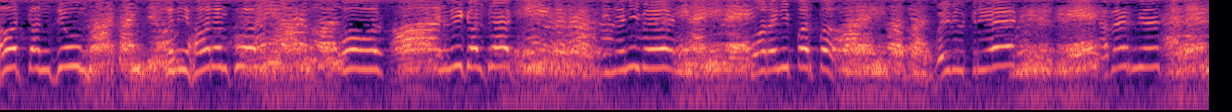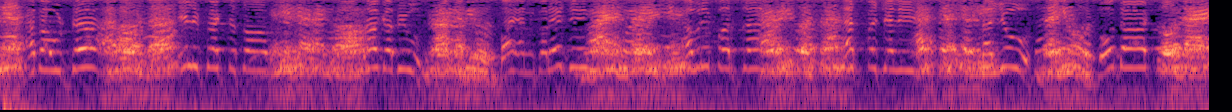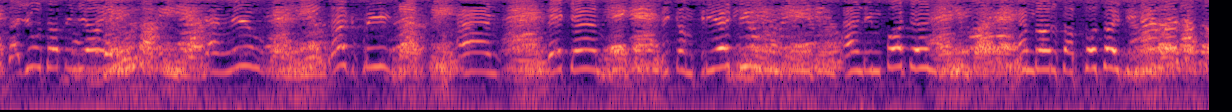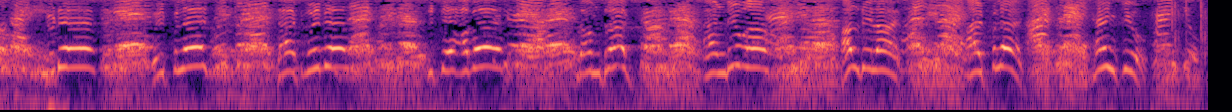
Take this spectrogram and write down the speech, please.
not consume any harmful or illegal drugs in any way for any purpose. We will create awareness about the ill effects of drug abuse by encouraging every person, especially the youth, so that the youth of India can live drug free and they can become creative and important members of society. Today, we pledge that we will stay away from drugs and live a healthy life. I pledge. Thank you. Thank you.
